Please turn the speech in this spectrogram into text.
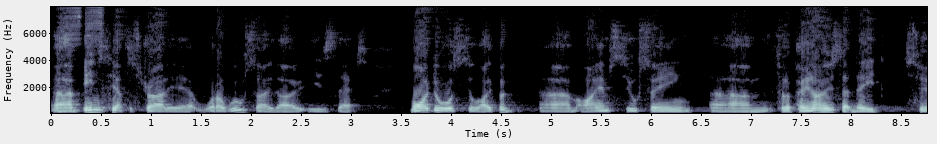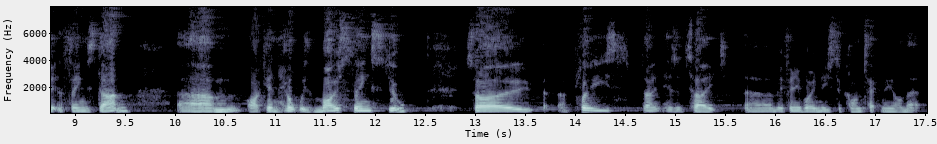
Um, in South Australia, what I will say though is that my door is still open. Um, I am still seeing um, Filipinos that need certain things done. Um, I can help with most things still. So uh, please don't hesitate um, if anybody needs to contact me on that.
